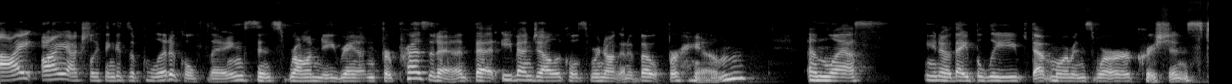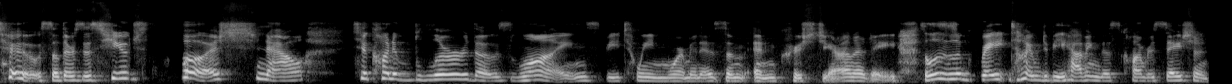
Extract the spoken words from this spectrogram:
I, I actually think it's a political thing, since Romney ran for president, that evangelicals were not going to vote for him unless, you know, they believed that Mormons were Christians too. So there's this huge push now to kind of blur those lines between Mormonism and Christianity. So this is a great time to be having this conversation.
